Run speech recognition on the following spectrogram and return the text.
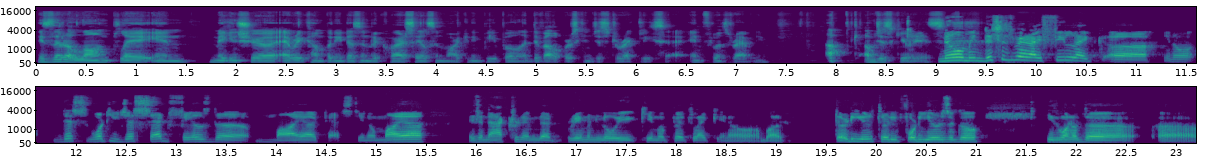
is there a long play in making sure every company doesn't require sales and marketing people and developers can just directly influence revenue I'm just curious. No, I mean this is where I feel like uh, you know this what you just said fails the Maya test. You know, Maya is an acronym that Raymond Loewy came up with like you know about 30 years, 30, 40 years ago. He's one of the uh,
